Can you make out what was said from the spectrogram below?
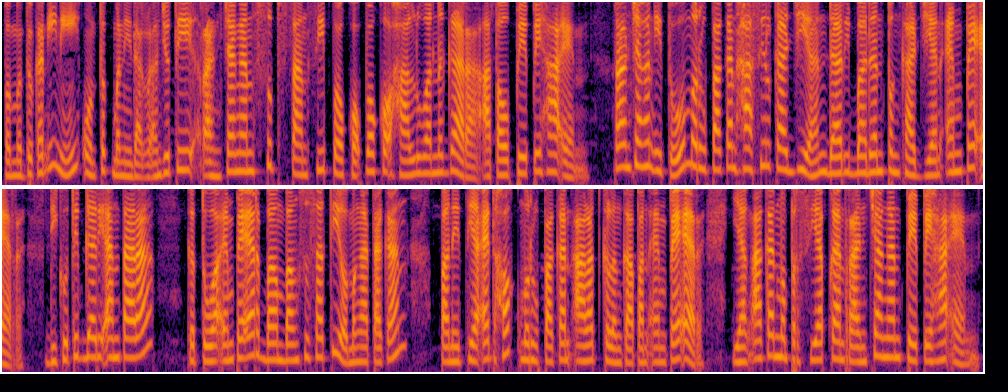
Pembentukan ini untuk menindaklanjuti rancangan substansi pokok-pokok haluan negara atau PPHN. Rancangan itu merupakan hasil kajian dari Badan Pengkajian MPR. Dikutip dari Antara, Ketua MPR Bambang Susatyo mengatakan panitia ad hoc merupakan alat kelengkapan MPR yang akan mempersiapkan rancangan PPHN.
